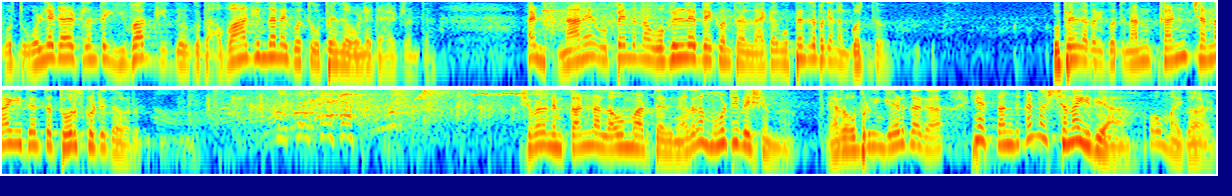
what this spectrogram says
ಒಂದು ಒಳ್ಳೆ ಡೈರೆಕ್ಟ್ರ್ ಅಂತ ಇವಾಗ ಅವಾಗಿಂದನೇ ಗೊತ್ತು ಉಪೇಂದ್ರ ಒಳ್ಳೆ ಡೈರೆಕ್ಟ್ರ್ ಅಂತ. ಆ್ಯಂಡ್ ನಾನೇನು ಉಪೇಂದ್ರ ನಾವು ಹೊಗಳಲೇಬೇಕು ಅಂತಲ್ಲ ಯಾಕಂದ್ರೆ ಉಪೇಂದ್ರ ಬಗ್ಗೆ ನಂಗೆ ಗೊತ್ತು. ಉಪೇಂದ್ರ ಬಗ್ಗೆ ಗೊತ್ತು. ನನ್ನ ಕಣ್ಣು ಚೆನ್ನಾಗಿದೆ ಅಂತ ತೋರಿಸ್ಕೊಟ್ಟಿದ್ದೆ ಅವರು. ಶಿವಣ್ಣ ನಿಮ್ಮ ಕಣ್ಣ ಲವ್ ಮಾಡ್ತಾ ಇದ್ದೀನಿ. ಅದೆಲ್ಲ ಮೋಟಿವೇಶನ್ ಯಾರೋ ಒಬ್ರು ಹಿಂಗೆ ಹೇಳಿದಾಗ ಎಸ್ ನಂಗೆ ಕಣ್ಣು ಅಷ್ಟು ಚೆನ್ನಾಗಿದೆಯಾ? ಓ my god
